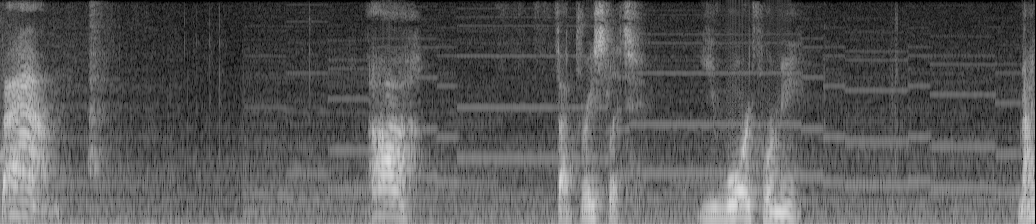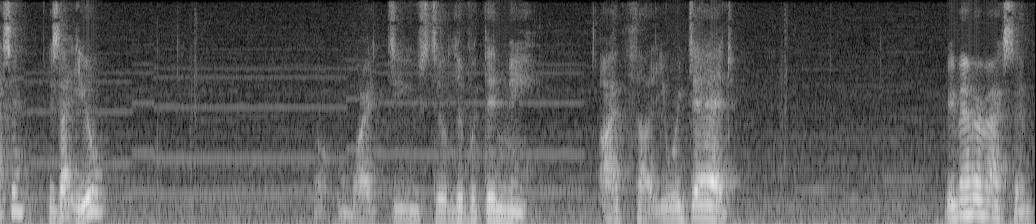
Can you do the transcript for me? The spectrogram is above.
Bam! Ah! That bracelet. You wore it for me. Maxim, is that you? Oh, why do you still live within me? I thought you were dead. Remember, Maxim,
